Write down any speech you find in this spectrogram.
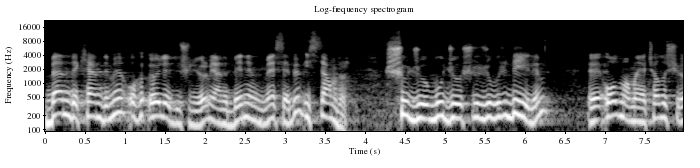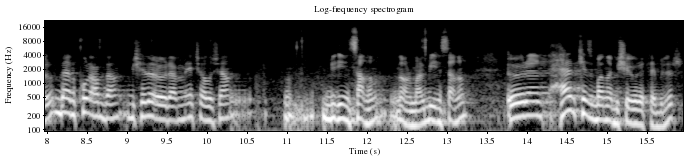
Ben de kendimi o öyle düşünüyorum. Yani benim mezhebim İslam'dır. Şucu, bucu, şucu, bucu değilim. E, olmamaya çalışıyorum. Ben Kur'an'dan bir şeyler öğrenmeye çalışan bir insanım. Normal bir insanım. Öğren, herkes bana bir şey öğretebilir.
